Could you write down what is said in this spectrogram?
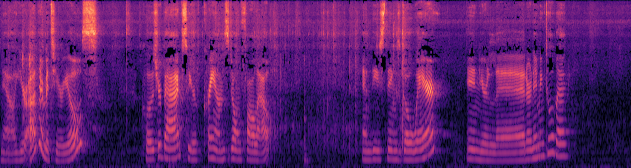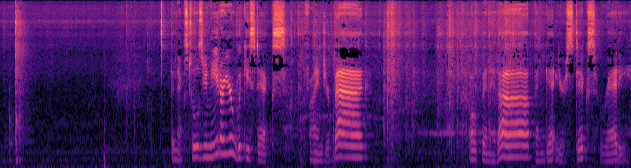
Now, your other materials. Close your bag so your crayons don't fall out. And these things go where? In your letter naming tool bag. The next tools you need are your Wikki Stix. Find your bag, open it up, and get your sticks ready.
